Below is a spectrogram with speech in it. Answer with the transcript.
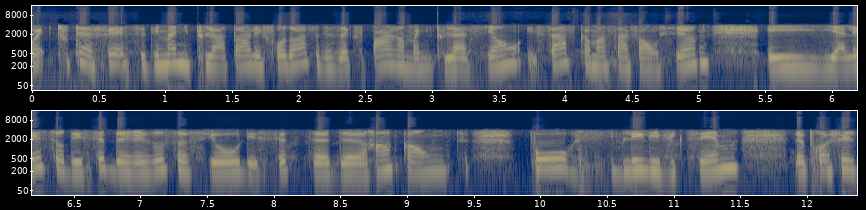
Oui, tout à fait. C'est des manipulateurs. Les fraudeurs, c'est des experts en manipulation. Ils savent comment ça fonctionne. Et ils allaient sur des sites de réseaux sociaux, des sites de rencontres pour cibler les victimes. Le profil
